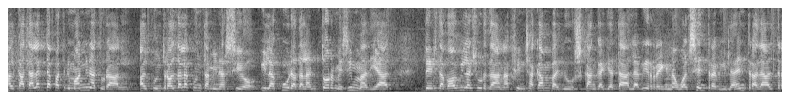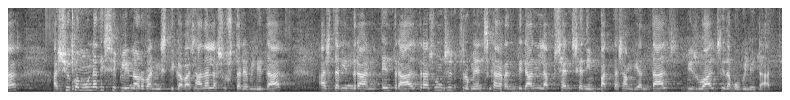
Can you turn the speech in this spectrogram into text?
El catàleg de patrimoni natural, el control de la contaminació i la cura de l'entorn més immediat, des de Bòbila Jordana fins a Can Ballús, Can Gaietà, la Virregna o el Centre Vila, entre d'altres, així com una disciplina urbanística basada en la sostenibilitat, esdevindran, entre altres, uns instruments que garantiran l'absència d'impactes ambientals, visuals i de mobilitat.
